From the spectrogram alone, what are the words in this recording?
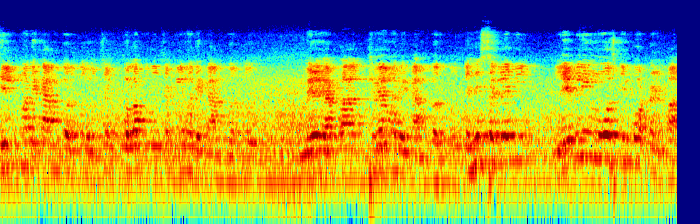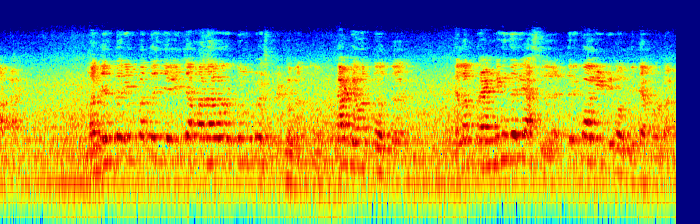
सिल्कमध्ये काम करतो च- कोल्हापुरी चपलीमध्ये काम करतो मेळघाटला खव्यामध्ये काम करतो. तर हे सगळे मी लेबलिंग मोस्ट इम्पॉर्टंट पार्ट आहे. मध्यंतरी पतंजलीच्या मधावर कोण प्रश्न ठेवत नव्हतं? का ठेवत नव्हतं? त्याला ब्रँडिंग जरी असलं तरी क्वालिटी नव्हती त्या प्रोडक्ट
